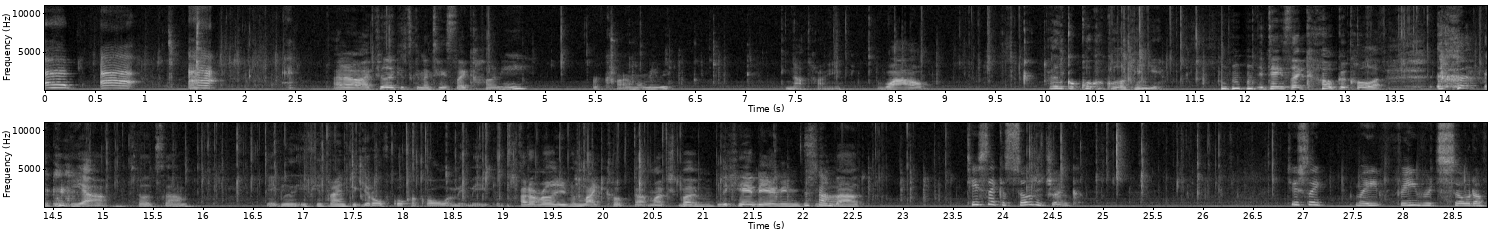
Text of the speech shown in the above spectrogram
I don't know. I feel like it's gonna taste like honey or caramel, maybe. Not honey. Wow. I like a Coca-Cola candy. It tastes like Coca-Cola. yeah, so it's um maybe if you're trying to get off Coca-Cola, maybe you can. I don't really even like Coke that much, but the candy, I mean, It's not bad. Tastes like a soda drink. Tastes like my favorite soda,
